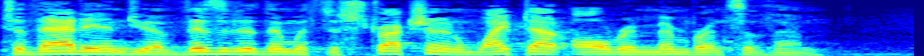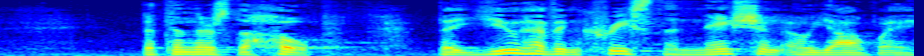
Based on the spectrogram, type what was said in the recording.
To that end, you have visited them with destruction and wiped out all remembrance of them. But then there's the hope. But you have increased the nation, O Yahweh.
